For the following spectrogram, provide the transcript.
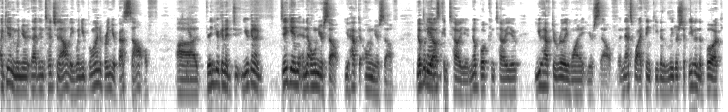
again when you're that intentionality when you want to bring your best self, uh, yeah. then you're gonna do you're gonna dig in and own yourself. You have to own yourself. Nobody yeah. else can tell you. No book can tell you. You have to really want it yourself, and that's why I think even leadership, even the book,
